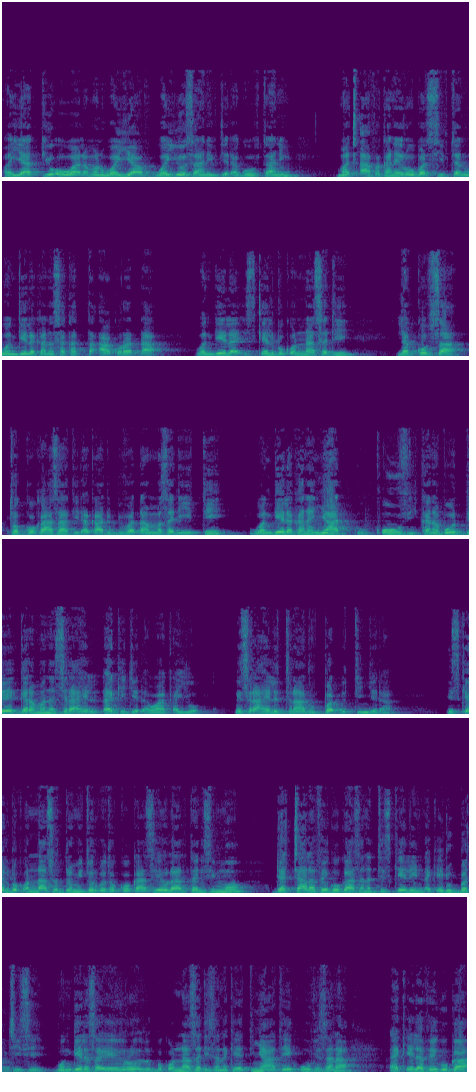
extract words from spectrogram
fayyaatti yoo owwaalaman wayyaaf wayyoo isaaniif jedha gooftaanii macaafa kana yeroo barsiiftan wangeela kana sakatta'aa qoradhaa. Wangeela Isqeel boqonnaa sadii lakkoofsa tokko kaasaatii dhaqaa dubbifadha amma sadiitti wangeela kana nyaadhu quufi kana booddee gara mana Israa'el dhaqi jedha Waaqayyo. Israa'elitti naa dubbadhu ittiin jedha. Isqeel boqonnaa soddomii torba tokko kaasee ilaaltanis immoo dachaa lafee gogaa sanatti isqeeliin dhaqee dubbachiise wangeela boqonnaa sadii sana keessatti nyaatee quufe sana dhaqee lafee gogaa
